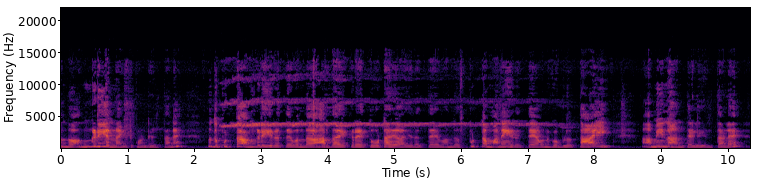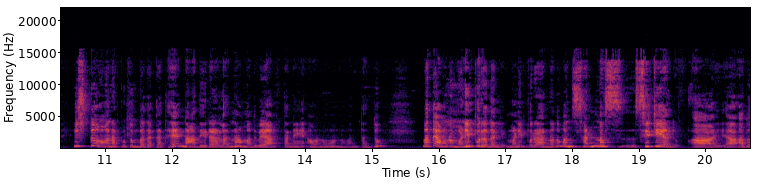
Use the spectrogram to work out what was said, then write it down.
ಒಂದು ಅಂಗಡಿಯನ್ನು ಇಟ್ಕೊಂಡಿರ್ತಾನೆ. ಒಂದು ಪುಟ್ಟ ಅಂಗಡಿ ಇರುತ್ತೆ, ಒಂದು ಅರ್ಧ ಎಕರೆ ತೋಟ ಇರುತ್ತೆ, ಒಂದು ಪುಟ್ಟ ಮನೆ ಇರುತ್ತೆ, ಅವನಿಗೊಬ್ಳು ತಾಯಿ ಅಮೀನಾ ಅಂತೇಳಿ ಇರ್ತಾಳೆ. ಇಷ್ಟು ಅವನ ಕುಟುಂಬದ ಕಥೆ, ನಾದಿರಾಳನ್ನು ಮದುವೆ ಆಗ್ತಾನೆ ಅವನು ಅನ್ನುವಂಥದ್ದು. ಮತ್ತು ಅವನು ಮಣಿಪುರದಲ್ಲಿ, ಮಣಿಪುರ ಅನ್ನೋದು ಒಂದು ಸಣ್ಣ ಸಿಟಿ ಅದು. ಅದು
